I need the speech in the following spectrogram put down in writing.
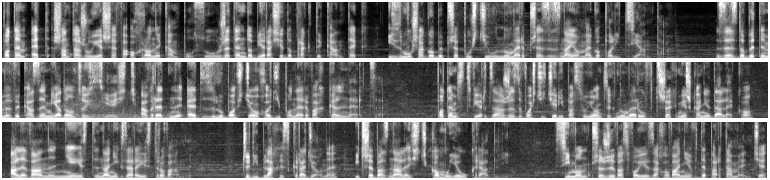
Potem Ed szantażuje szefa ochrony kampusu, że ten dobiera się do praktykantek i zmusza go, by przepuścił numer przez znajomego policjanta. Ze zdobytym wykazem jadą coś zjeść, a wredny Ed z lubością chodzi po nerwach kelnerce. Potem stwierdza, że z właścicieli pasujących numerów trzech mieszka niedaleko, ale van nie jest na nich zarejestrowany, czyli blachy skradzione i trzeba znaleźć, komu je ukradli. Simon przeżywa swoje zachowanie w departamencie,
